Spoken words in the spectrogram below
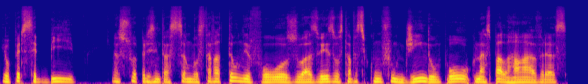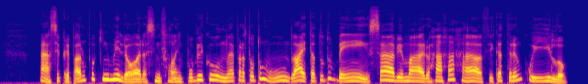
eu percebi na sua apresentação você estava tão nervoso, às vezes você estava se confundindo um pouco nas palavras. Ah, se prepara um pouquinho melhor, assim, falar em público não é para todo mundo. Ai, tá tudo bem, sabe, Mário? Hahaha, fica tranquilo.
